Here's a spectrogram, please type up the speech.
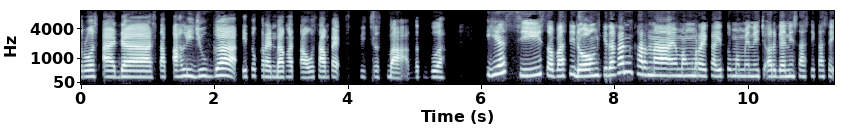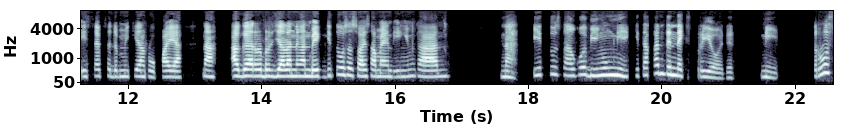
Terus ada staf ahli juga. Itu keren banget tahu sampai speechless banget gue. Iya sih, so pasti dong. Kita kan karena emang mereka itu memanage organisasi KCISEP sedemikian rupa ya. Nah, agar berjalan dengan baik gitu sesuai sama yang diinginkan. itu sa gue bingung nih kita kan the next periode nih terus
